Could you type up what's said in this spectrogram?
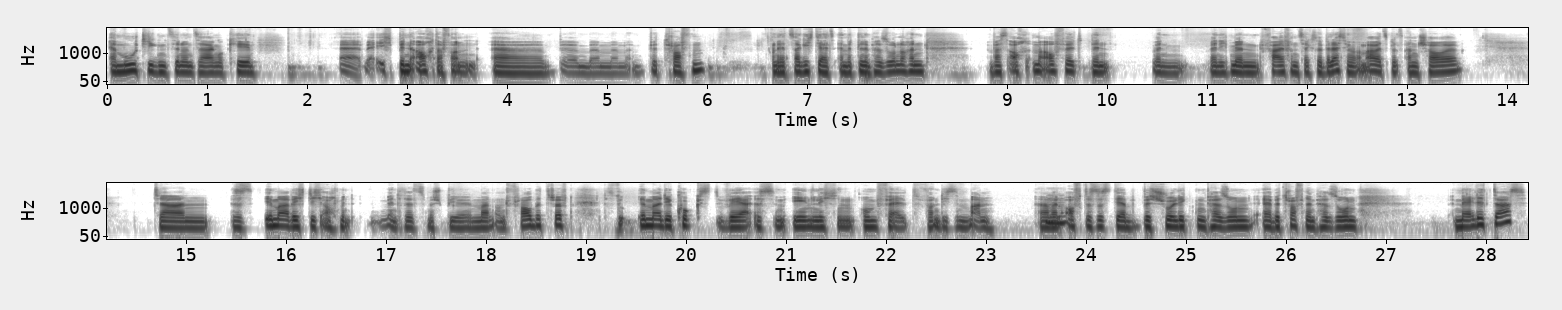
ermutigend sind und sagen, okay, ich bin auch davon äh, betroffen. Und jetzt sage ich dir als ermittelnde Person noch ein, was auch immer auffällt, wenn, wenn, wenn ich mir einen Fall von sexueller Belästigung am Arbeitsplatz anschaue, dann ist es immer wichtig, auch mit, wenn es jetzt zum Beispiel Mann und Frau betrifft, dass du immer dir guckst, wer ist im ähnlichen Umfeld von diesem Mann. Ja, mhm. Weil oft ist es der beschuldigten Person, äh, betroffenen Person, meldet das.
